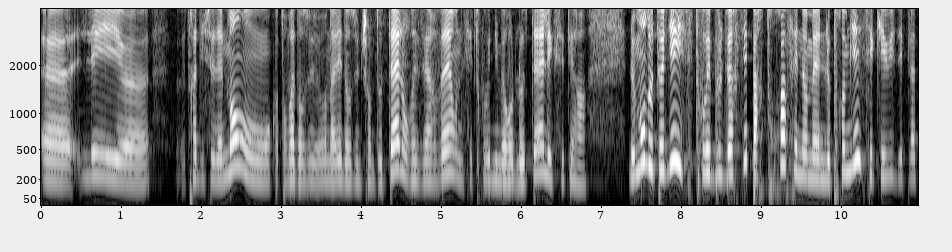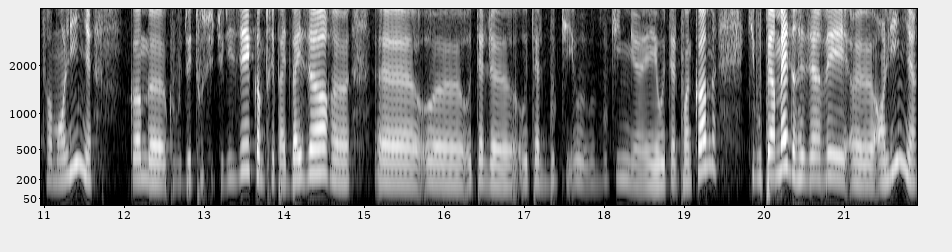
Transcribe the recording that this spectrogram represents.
Euh, euh, traditionnellement, quand on, allait dans une chambre d'hôtel, on réservait, on essayait de trouver le numéro de l'hôtel, etc. Le monde hôtelier, s'est trouvé bouleversé par trois phénomènes. Le premier, c'est qu'il y a eu des plateformes en ligne comme euh, que vous devez tous utiliser, comme TripAdvisor, Hotel, Hotel booking, et Hotel.com, qui vous permettent de réserver en ligne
